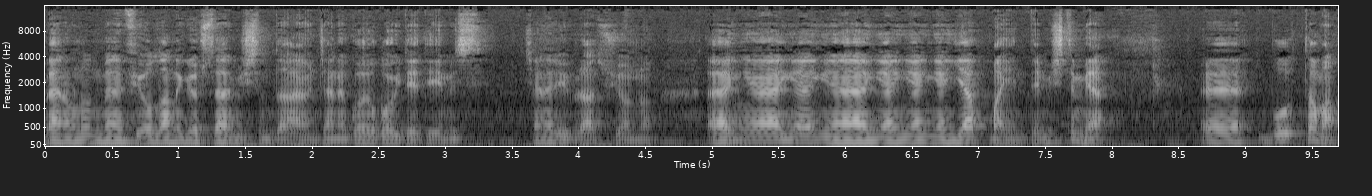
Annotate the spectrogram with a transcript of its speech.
Ben onun menfi olanı göstermiştim daha önce. Hani goy goy dediğimiz çene vibrasyonunu yapmayın demiştim ya. Ee, bu tamam.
